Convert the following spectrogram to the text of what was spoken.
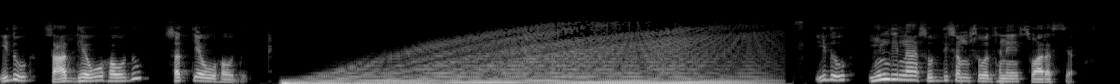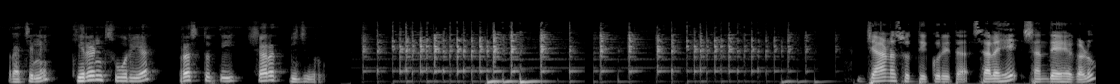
ಇದು ಸಾಧ್ಯವೂ ಹೌದು, ಸತ್ಯವೂ ಹೌದು. ಇದು ಇಂದಿನ ಸುದ್ದಿ ಸಂಶೋಧನೆ ಸ್ವಾರಸ್ಯ. ರಚನೆ ಕಿರಣ್ ಸೂರ್ಯ, ಪ್ರಸ್ತುತಿ ಶರತ್ ಬಿಜೂರು. ಜಾಣ ಸುದ್ದಿ ಕುರಿತ ಸಲಹೆ, ಸಂದೇಹಗಳು,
